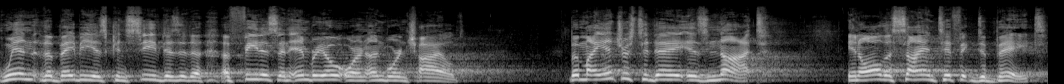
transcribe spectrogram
when the baby is conceived. Is it a, a fetus, an embryo, or an unborn child? But my interest today is not in all the scientific debate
